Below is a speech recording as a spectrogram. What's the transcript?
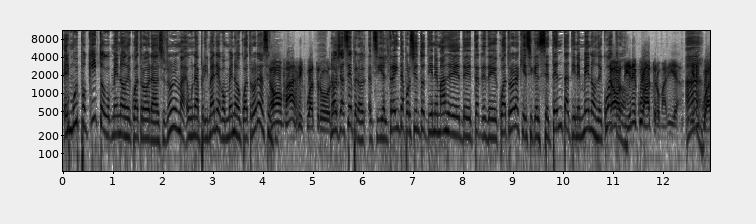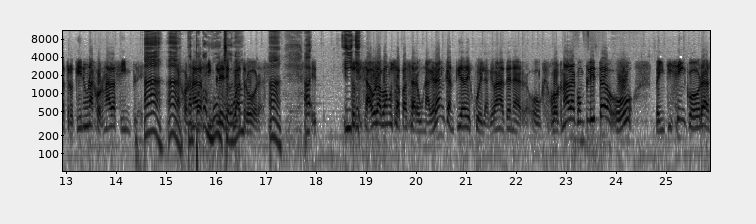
Es muy poquito menos de cuatro horas. Yo una primaria con menos de cuatro horas. es- No, más de cuatro horas. No, ya sé, pero si el 30% tiene más de, de, de cuatro horas, quiere decir que el 70% tiene menos de cuatro. No, tiene cuatro, María. Ah. Tiene cuatro. Tiene una jornada simple. Ah, ah, La jornada simple es de mucho, ¿no? cuatro horas. Ah, ah, Eh, y- Entonces ahora vamos a pasar a una gran cantidad de escuelas que van a tener o jornada completa o 25 horas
